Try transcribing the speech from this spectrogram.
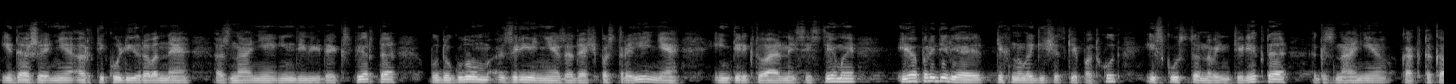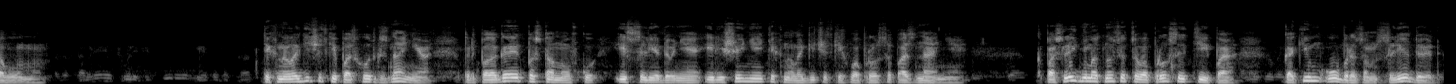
и даже не артикулированное знание индивида-эксперта под углом зрения задач построения интеллектуальной системы и определяет технологический подход искусственного интеллекта к знанию как таковому. Технологический подход к знанию предполагает постановку, исследование и решение технологических вопросов о знании. К последним относятся вопросы типа «каким образом следует,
